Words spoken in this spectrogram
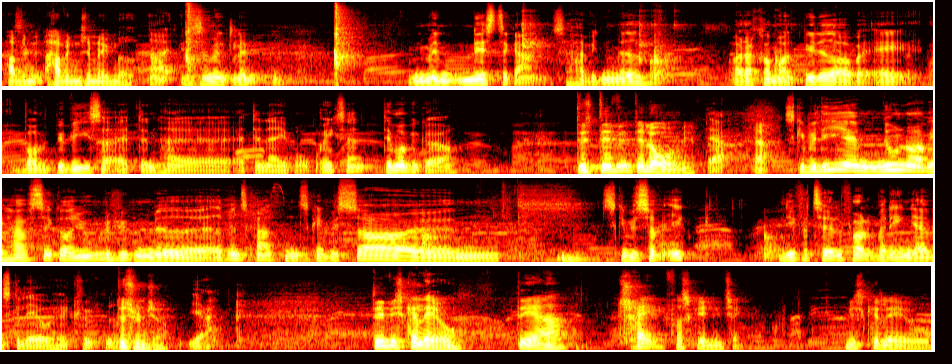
har vi, har vi den simpelthen ikke med. nej, vi har simpelthen glemt den. Men næste gang, så har vi den med, og der kommer et billede op af, hvor vi beviser, at den, har, at den er i brug, ikke sandt? Det må vi gøre. Det, det, det lover vi. Ja. Ja. Skal vi lige, øh, nu når vi har sikret julehyggen med øh, adventskransen, skal vi så, øh, skal vi så ikke lige fortælle folk, hvad det egentlig er, vi skal lave her i køkkenet? Det synes jeg. Ja. Det vi skal lave, det er tre forskellige ting. Vi skal lave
